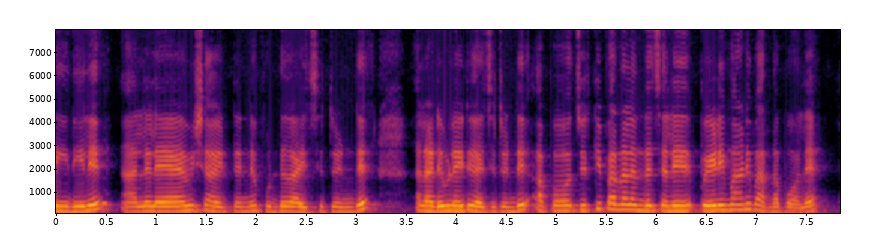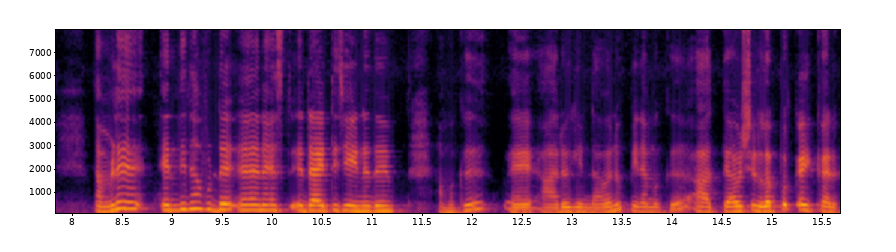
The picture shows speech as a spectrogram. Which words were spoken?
രീതിയിൽ നല്ല ലേവിഷായിട്ട് തന്നെ ഫുഡ് കഴിച്ചിട്ടുണ്ട്. നല്ല അടിപൊളിയായിട്ട് കഴിച്ചിട്ടുണ്ട്. അപ്പോൾ ചുരുക്കി പറഞ്ഞാൽ എന്താ വെച്ചാൽ പേളിമാണി പറഞ്ഞ പോലെ നമ്മൾ എന്തിനാണ് ഫുഡ് ഡയറ്റ് ചെയ്യുന്നത്? നമുക്ക് ആരോഗ്യം ഉണ്ടാവാനും പിന്നെ നമുക്ക് അത്യാവശ്യമുള്ളപ്പോൾ കഴിക്കാനും.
